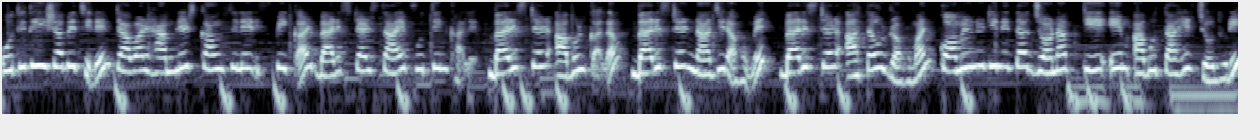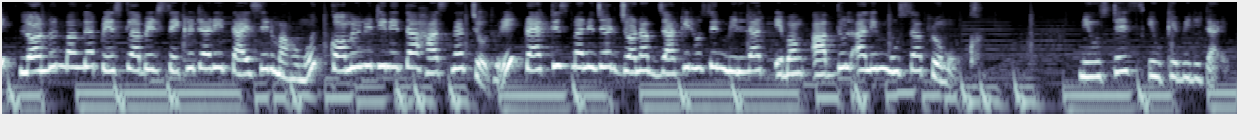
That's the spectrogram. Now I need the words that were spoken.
অতিথি হিসাবে ছিলেন টাওয়ার হ্যামলেটস কাউন্সিলের speaker barrister Saif Uddin Khaled, barrister Abul Kalam, barrister Nazir Ahmed, barrister Ataur Rahman, community নেতা জনাব K M Abu Taher Chowdhury, London Bangla press ক্লাবের সেক্রেটারি তাইসির মাহমুদ, কমিউনিটি নেতা হাসনাত চৌধুরী, প্র্যাকটিস ম্যানেজার জনাব জাকির হোসেন মিল্লাত এবং আব্দুল আলিম মুসা প্রমুখ। News desk UKBD time.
